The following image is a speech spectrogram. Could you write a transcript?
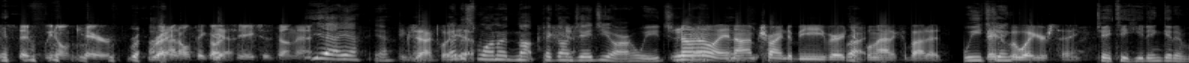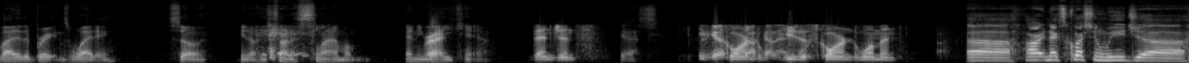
have said, "We don't care." Right. I don't think Yeah. RCH has done that. yeah, yeah, yeah. Exactly, I just want to not pick on JGR. Weege. No, okay? no, and I'm trying to be very Right. diplomatic about it. We Basically, think- what you're saying. JT. He didn't get invited to Brayton's wedding, so you know he's trying to slam him any way Right. he can. Vengeance. Yes. He's going to Scorned. on that. He's a scorned woman. Uh, all right, next question, Weege. Uh,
